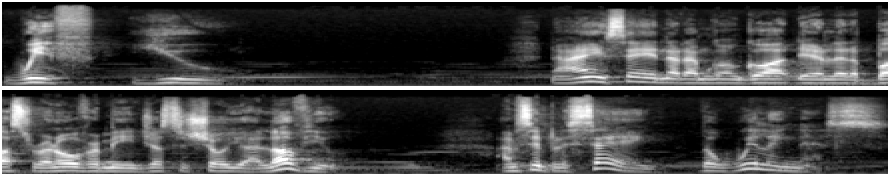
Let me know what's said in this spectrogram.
with you. Now, I ain't saying that I'm going to go out there and let a bus run over me just to show you I love you. I'm simply saying the willingness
